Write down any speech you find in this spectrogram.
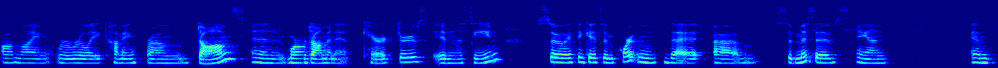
online were really coming from DOMs and more dominant characters in the scene. So I think it's important that um, submissives and and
